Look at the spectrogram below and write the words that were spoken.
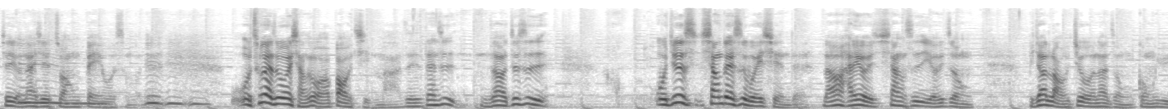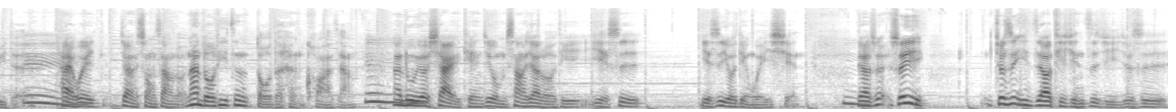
就有那些装备或什么的。嗯嗯嗯。我出来时候我想说我要报警嘛，这但是你知道，就是我觉得相对是危险的。然后还有像是有一种。比较老旧的那种公寓的，嗯，他也会叫你送上楼。那楼梯真的抖得很夸张，嗯，那如果又下雨天，就我们上下楼梯也是也是有点危险，嗯对啊，所以所以就是一直要提醒自己，就是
